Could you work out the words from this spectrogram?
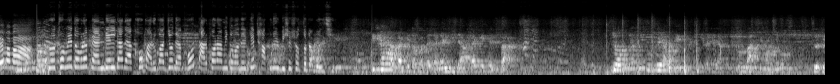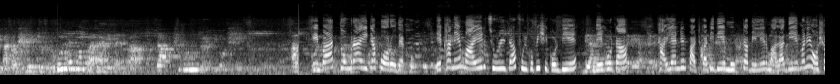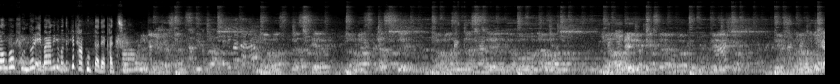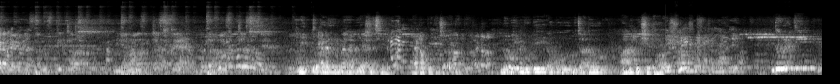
এ বাবা। প্রথমে তোমরা প্যান্ডেলটা দেখো কারুকার্য দেখো তারপর আমি তোমাদেরকে ঠাকুরের বিশেষত্বটা বলছি। আমাদের প্রতিমা দর্শনের জন্য কল্যাণময় বাজার নেতাজি বা প্রাক সুবর্ণ জয়ন্তী বর্ষে এবার তোমরা এইটা পরো দেখো এখানে মায়ের চুলটা ফুলকপি শিকড় দিয়ে দেহটা থাইল্যান্ডের পাটকাটি দিয়ে মুখটা বেলের মালা দিয়ে মানে অসম্ভব সুন্দর এবার আমি তোমাদেরকে ঠাকুরটা দেখাচ্ছি নিত্যকালীন মায়াবী এসেছে নব পরিচয় নবীন রূপের অপরূপ জাদু আর সে ধর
